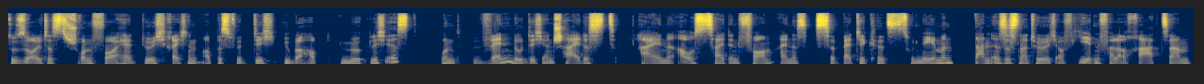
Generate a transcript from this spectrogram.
Du solltest schon vorher durchrechnen, ob es für dich überhaupt möglich ist. Und wenn du dich entscheidest, eine Auszeit in Form eines Sabbaticals zu nehmen, dann ist es natürlich auf jeden Fall auch ratsam,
